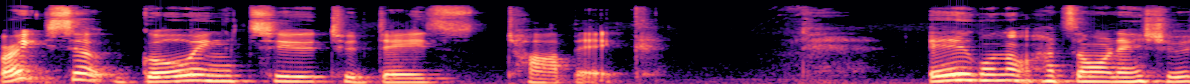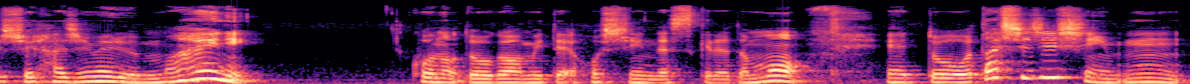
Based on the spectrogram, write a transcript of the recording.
Alright, so going to today's topic. 英語の発音を練習し始める前に、この動画を見てほしいんですけれども、えっと、私自身、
